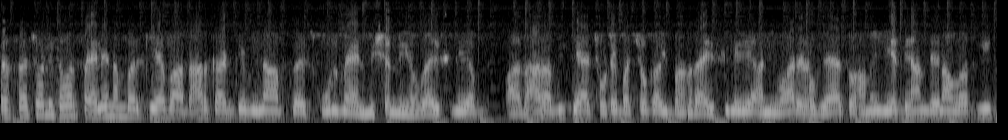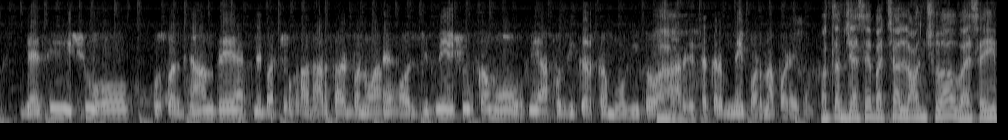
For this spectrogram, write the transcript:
सर सच वाली खबर पहले नंबर की है अब आधार कार्ड के बिना आपका स्कूल में एडमिशन नहीं होगा। इसलिए अब आधार अभी क्या है छोटे बच्चों का भी बन रहा है इसीलिए ये अनिवार्य हो गया है। तो हमें ये ध्यान देना होगा कि जैसी इशू हो उस पर ध्यान दें अपने बच्चों का आधार कार्ड बनवाएँ और जितनी इशू कम हो उतनी आपको दिक्कत कम होगी। तो हाँ। आधार के चक्कर में नहीं पड़ना पड़ेगा। मतलब जैसे बच्चा लॉन्च हुआ वैसे ही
